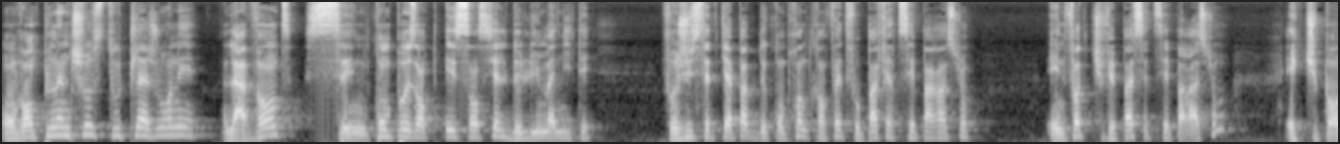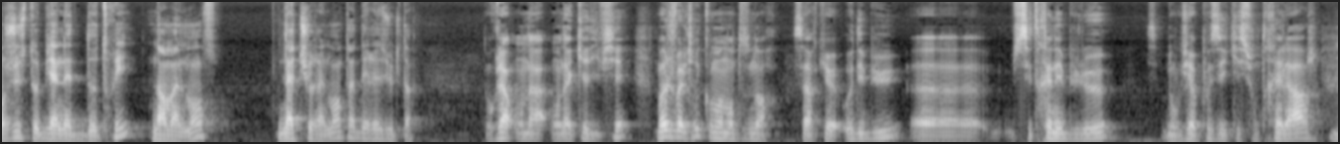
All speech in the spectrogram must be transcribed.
on vend plein de choses toute la journée. La vente, c'est une composante essentielle de l'humanité. Faut juste être capable de comprendre qu'en fait, faut pas faire de séparation. Et une fois que tu fais pas cette séparation et que tu penses juste au bien-être d'autrui, normalement, naturellement, t'as des résultats. Donc là, on a, on a qualifié. Moi, je vois le truc comme un entonnoir. C'est-à-dire qu'au début, euh, c'est très nébuleux. Donc, tu as posé des questions très larges. Mm.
